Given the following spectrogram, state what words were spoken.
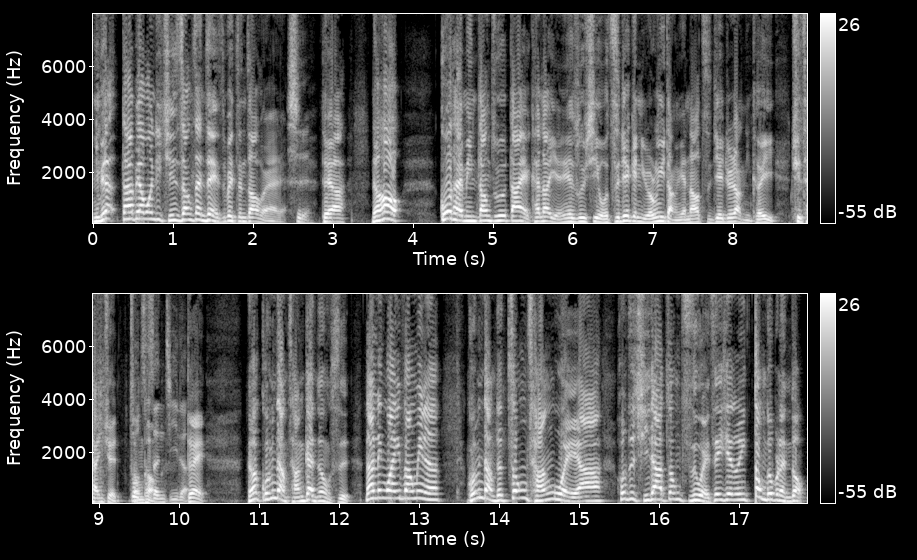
你不要，大家不要忘记，其实张善政也是被征召回来的。是对啊。然后郭台铭当初大家也看到演那出戏，我直接给你荣誉党员，然后直接就让你可以去参选总统升级的。对。然后国民党常干这种事。那另外一方面呢，国民党的中常委啊，或者其他中执委这些东西动都不能动，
